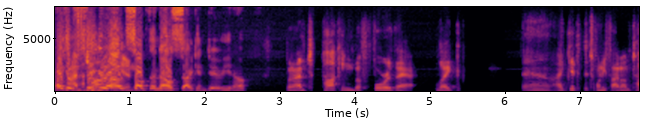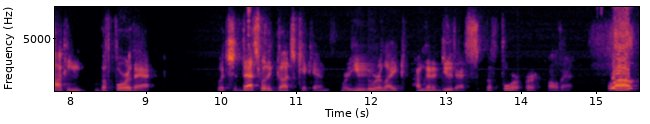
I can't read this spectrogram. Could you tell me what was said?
I can I'm figure out something else I can do. You know. But I'm talking before that. Like, eh, I get to 25. I'm talking before that, which that's where the guts kick in, where you were like, I'm going to do this before all that. Well,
